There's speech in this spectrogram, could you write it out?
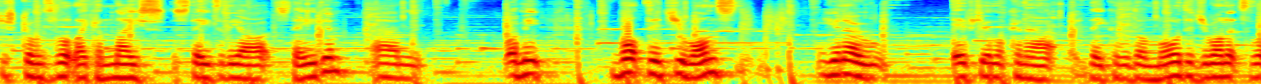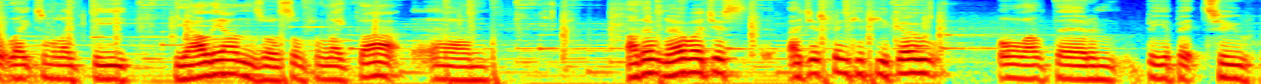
just going to look like a nice state of the art stadium. Um, I mean, what did you want? You know, if you're looking at they could have done more. Did you want it to look like something like the the Allianz or something like that? Um, I don't know. I just I just think if you go all out there and be a bit too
